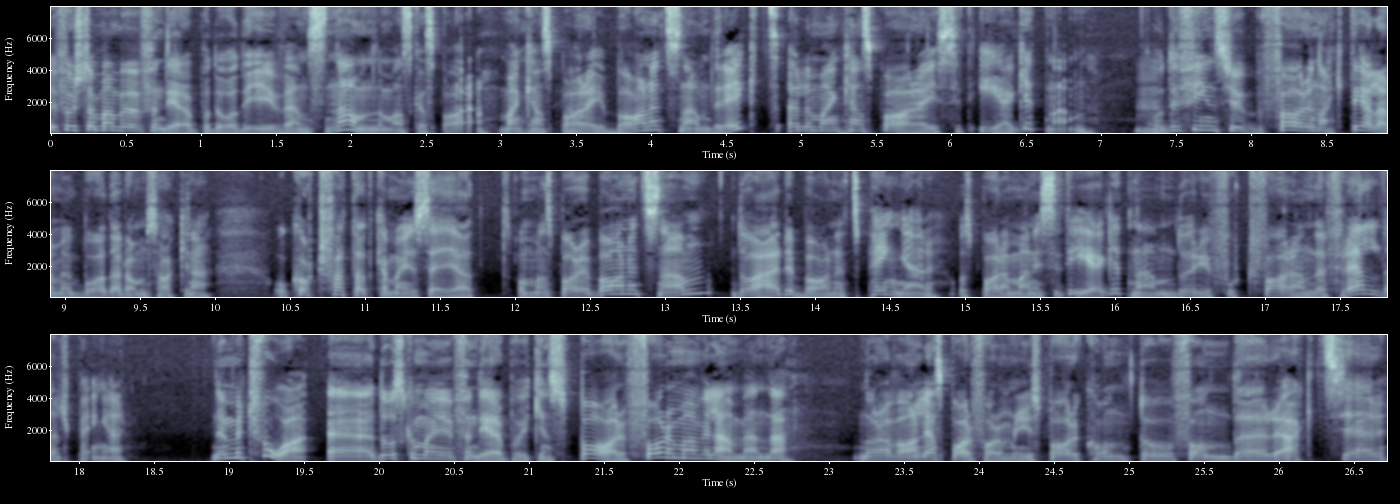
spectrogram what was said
Det första man behöver fundera på då, det är ju vems namn man ska spara. Man kan spara i barnets namn direkt, eller man kan spara i sitt eget namn. Mm. Och det finns ju för och nackdelar med båda de sakerna. Och kortfattat kan man ju säga att om man sparar i barnets namn, då är det barnets pengar. Och sparar man i sitt eget namn, då är det ju fortfarande förälderns pengar. Nummer två, eh, då ska man ju fundera på vilken sparform man vill använda. Några vanliga sparformer är ju sparkonto, fonder, aktier.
